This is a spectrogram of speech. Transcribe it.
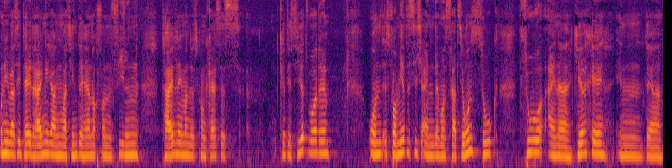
Universität reingegangen, was hinterher noch von vielen Teilnehmern des Kongresses kritisiert wurde und es formierte sich ein Demonstrationszug zu einer Kirche in der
